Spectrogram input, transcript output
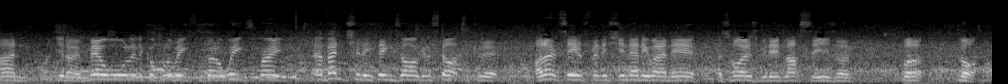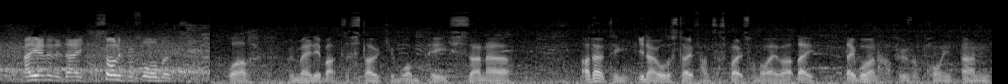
And, you know, Millwall in a couple of weeks, we've got a week's break. Eventually things are going to start to click. I don't see us finishing anywhere near as high as we did last season. But, look, at the end of the day, solid performance. Well, we made it back to Stoke in one piece, and uh, I don't think you know all the Stoke fans I spoke to on the way back. They they weren't happy with a point, and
